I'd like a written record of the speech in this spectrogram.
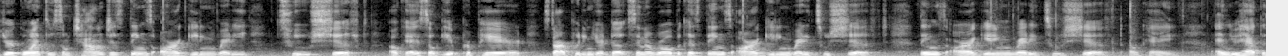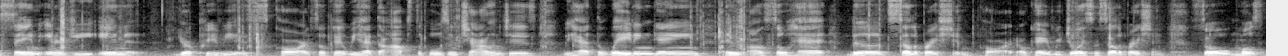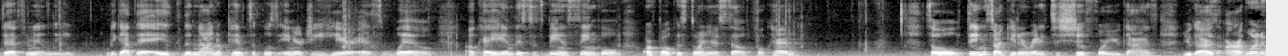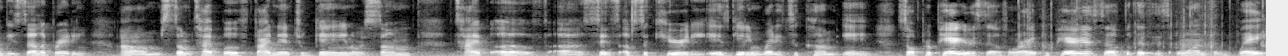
you're going through some challenges, things are getting ready to shift. Okay, so get prepared. Start putting your ducks in a row because things are getting ready to shift. Things are getting ready to shift. Okay, and you have the same energy in your previous cards. Okay, we had the obstacles and challenges, we had the waiting game, and we also had the celebration card. Okay, rejoice and celebration. So, most definitely, we got the eight, the nine of pentacles energy here as well. Okay, and this is being single or focused on yourself. Okay. So things are getting ready to shift for you guys. You guys are going to be celebrating um, some type of financial gain or some type of uh, sense of security is getting ready to come in. So prepare yourself, all right? Prepare yourself because it's on the way.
